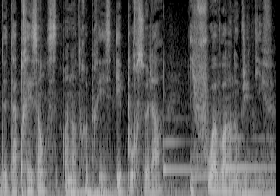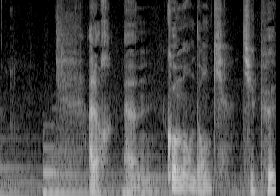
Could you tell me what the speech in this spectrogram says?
de ta présence en entreprise. Et pour cela, il faut avoir un objectif. Alors, euh, comment donc tu peux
